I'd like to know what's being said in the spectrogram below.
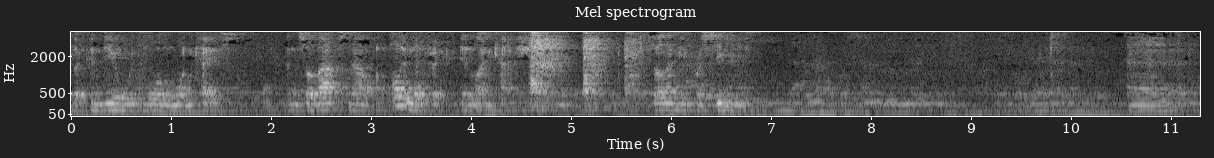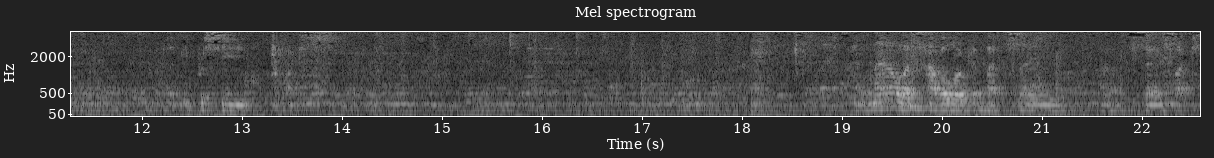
that can deal with more than one case. And so that's now a polymorphic inline cache. So let me proceed. And let me proceed twice. And now let's have a look at that same uh, send site.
